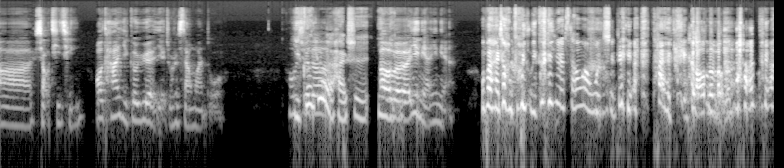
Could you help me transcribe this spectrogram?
啊，小提琴哦，他一个月也就是三万多，一个月还是呃不不一年一年，我本来还想说一个月三万，我去这也太 太高了吧？对啊，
